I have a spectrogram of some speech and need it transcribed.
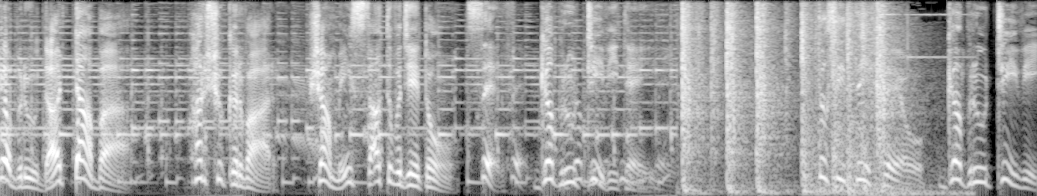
ਗੱਭਰੂ ਦਾ ਢਾਬਾ ਹਰ ਸ਼ੁੱਕਰਵਾਰ ਸ਼ਾਮੀ 7 ਵਜੇ ਤੋਂ ਸਿਰਫ ਗੱਭਰੂ ਟੀਵੀ ਤੇ। ਤੁਸੀਂ ਦੇਖ ਰਹੇ ਹੋ ਗੱਭਰੂ ਟੀਵੀ।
